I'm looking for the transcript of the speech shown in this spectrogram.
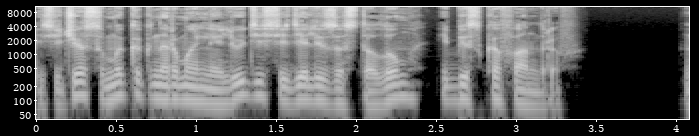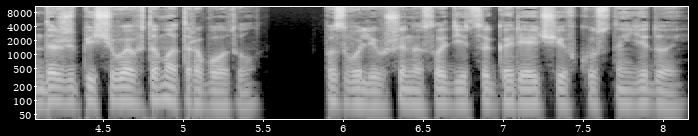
И сейчас мы, как нормальные люди, сидели за столом и без скафандров. Даже пищевой автомат работал, позволивший насладиться горячей и вкусной едой.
